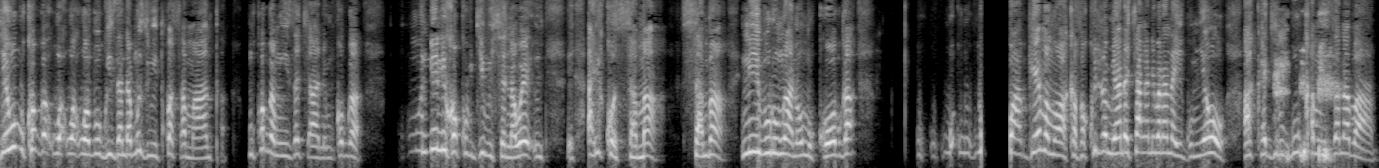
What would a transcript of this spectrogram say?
Yewe umukobwa wa, bugwiza ndamuzi witwa samantha. Umukobwa mwiza cyane umukobwa munini ko kubyibushye nawe. Ariko sama sama niba uri umwana w'umukobwa wabwiye mama wawe akava kuri ino mihanda cyangwa niba nanayigumyeho akagira umwuka mwiza n'abantu.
